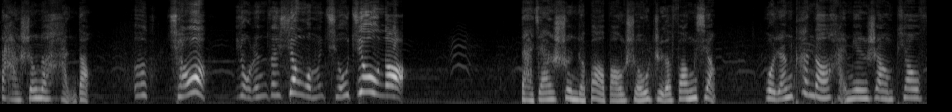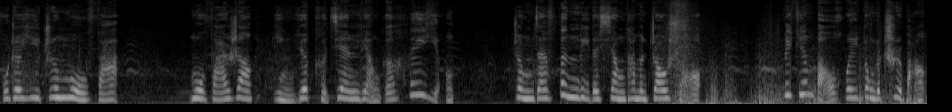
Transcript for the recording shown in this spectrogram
大声地喊道：“呃，瞧啊，有人在向我们求救呢！”大家顺着抱抱手指的方向。果然看到海面上漂浮着一只木筏，木筏上隐约可见两个黑影，正在奋力地向他们招手。飞天宝挥动着翅膀，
